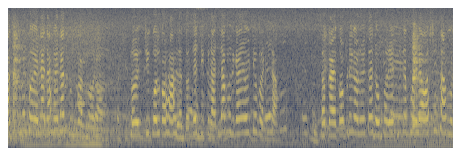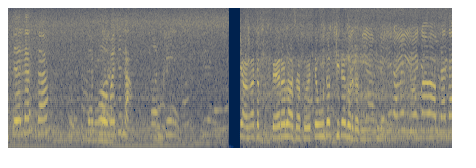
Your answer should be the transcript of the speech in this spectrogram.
आतां तुमी पळयला दाखयलात तुमकां मरो थंय चिकोल कसो आसलो तो ते चिकलांतल्या भुरग्यांक येवचें पडटा सकाळी कपडे घालून वयता दनपार येतले ते पयले अशें सामुट्टेले आसता ते पळोवपाचें ना. हांगा आतां बॅरल आसा पळय तें उदक कितें करता तुमी उदीक आमी पिवपाक वापरता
